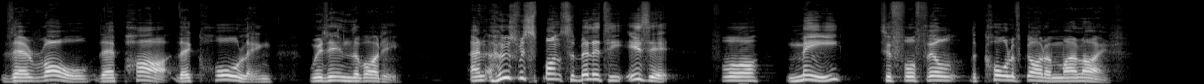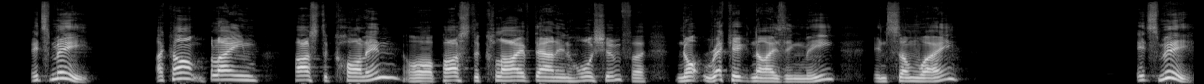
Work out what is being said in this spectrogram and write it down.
their role, their part, their calling within the body. And whose responsibility is it for me to fulfill the call of God on my life? It's me. I can't blame Pastor Colin or Pastor Clive down in Horsham for not recognizing me in some way. It's me.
